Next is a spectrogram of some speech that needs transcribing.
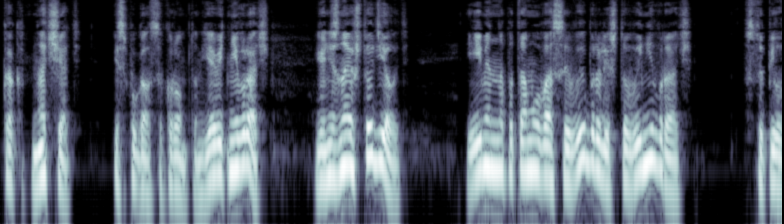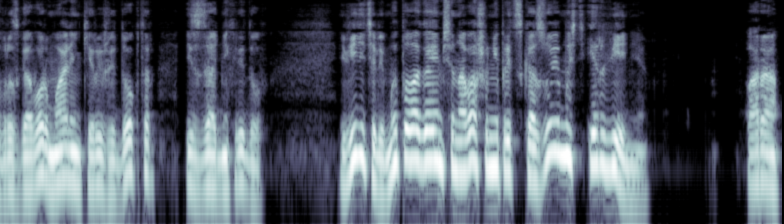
Как начать? Испугался Кромптон. Я ведь не врач. Я не знаю, что делать. И именно потому вас и выбрали, что вы не врач. Вступил в разговор маленький рыжий доктор из задних рядов. Видите ли, мы полагаемся на вашу непредсказуемость и рвение. Пора.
